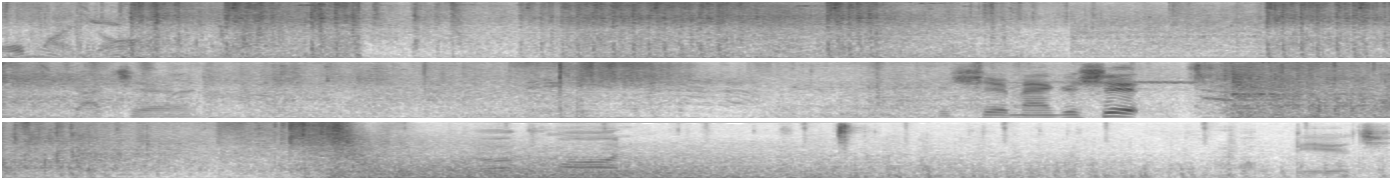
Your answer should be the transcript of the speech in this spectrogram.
Oh my god. Gotcha. Good shit, man. Good shit. Oh, come on. Oh, bitch.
